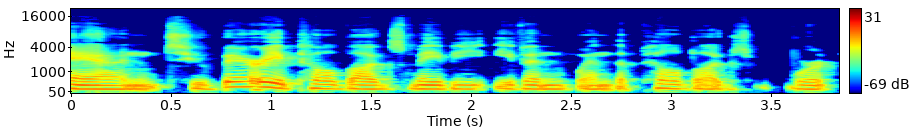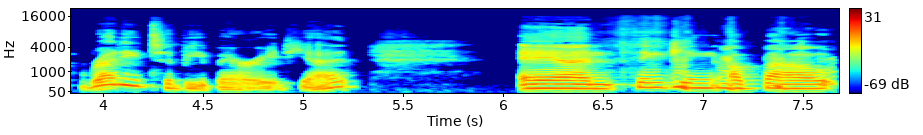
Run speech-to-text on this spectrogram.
and to bury pill bugs, maybe even when the pill bugs weren't ready to be buried yet, and thinking about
